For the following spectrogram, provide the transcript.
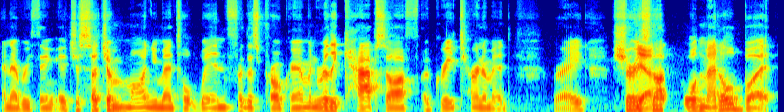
and everything. It's just such a monumental win for this program and really caps off a great tournament. Right? Sure, it's yeah. not gold medal, but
